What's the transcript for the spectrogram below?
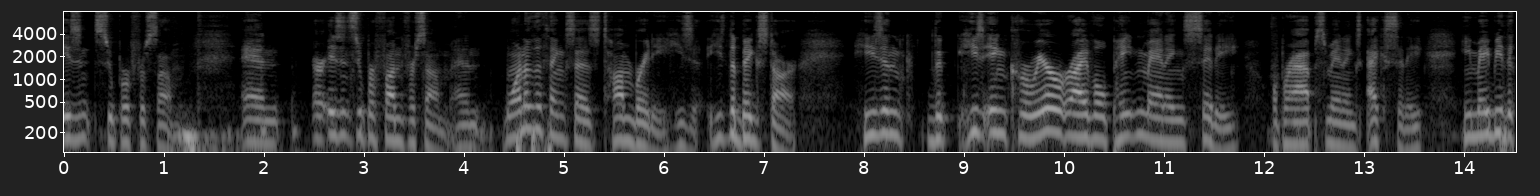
isn't super for some, and or isn't super fun for some. And one of the things says Tom Brady. He's he's the big star. He's in the he's in career rival Peyton Manning's city, or perhaps Manning's ex city. He may be the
